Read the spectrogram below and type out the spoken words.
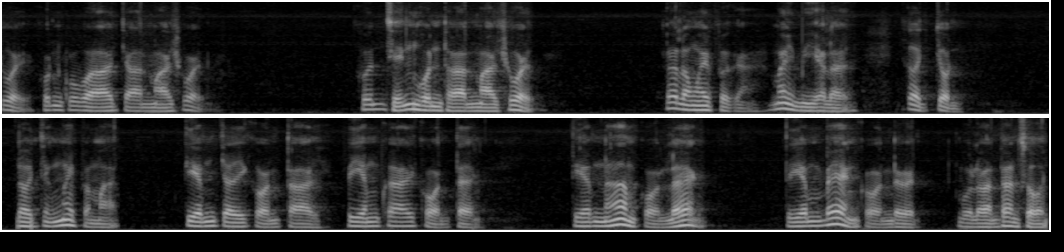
ช่วย คุณครูบาอาจารย์มาช่วย คุณศีลคุณทานมาช่วย ถ้าเราไม่ฝึกอะ ไม่มีอะไร ก็จน เราจึงไม่ประมาท เตรียมใจก่อนตาย เตรียมกายก่อนแต่ง เตรียมน้ำก่อนแลกเตรียมแบ้งก่อนเดินโบราณท่านสอน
